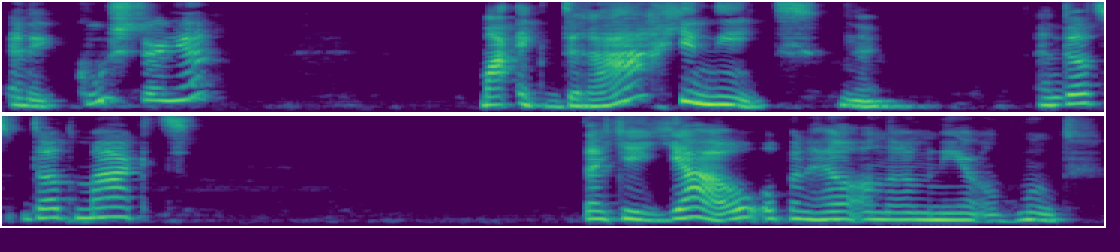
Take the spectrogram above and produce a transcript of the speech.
En ik koester je. Maar ik draag je niet. Nee. En dat, dat maakt dat je jou op een heel andere manier ontmoet.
